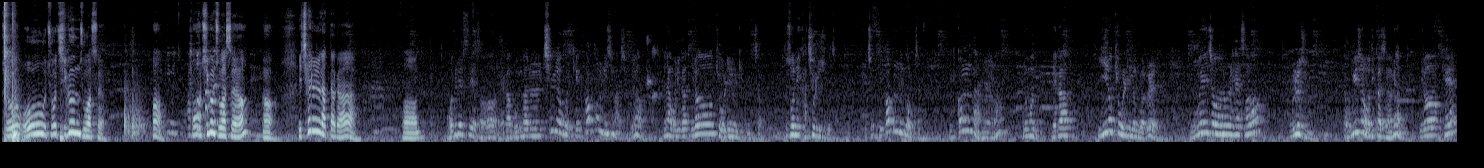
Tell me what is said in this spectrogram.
쭉. 오, 저 지금 좋았어요. 어. 어, 지금 좋았어요. 네. 어. 이 채를 갖다가 어, 어드레스에서 내가 뭔가를 치려고 이렇게 꺾어 올리지 마시고요. 그냥 우리가 이렇게 올리는 기분 있죠. 두 손이 같이 올려주고 있죠. 그렇죠? 이렇게 꺾는 거 없잖아. 이렇게 꺾는 거 아니에요. 그러면 내가 이렇게 올리는 거를 우회전을 해서 올려주는 거예요. 그러니까 우회전은 어디까지냐면 이렇게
